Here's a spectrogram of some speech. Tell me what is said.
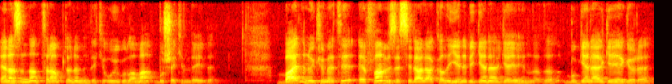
En azından Trump dönemindeki uygulama bu şekildeydi. Biden hükümeti F1 vizesiyle alakalı yeni bir genelge yayınladı. Bu genelgeye göre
